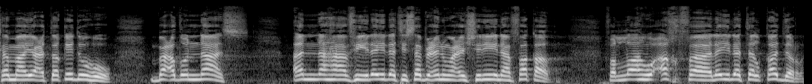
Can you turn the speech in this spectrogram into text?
كما يعتقده بعض الناس أنها في ليلة سبع وعشرين فقط. فالله أخفى ليلة القدر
